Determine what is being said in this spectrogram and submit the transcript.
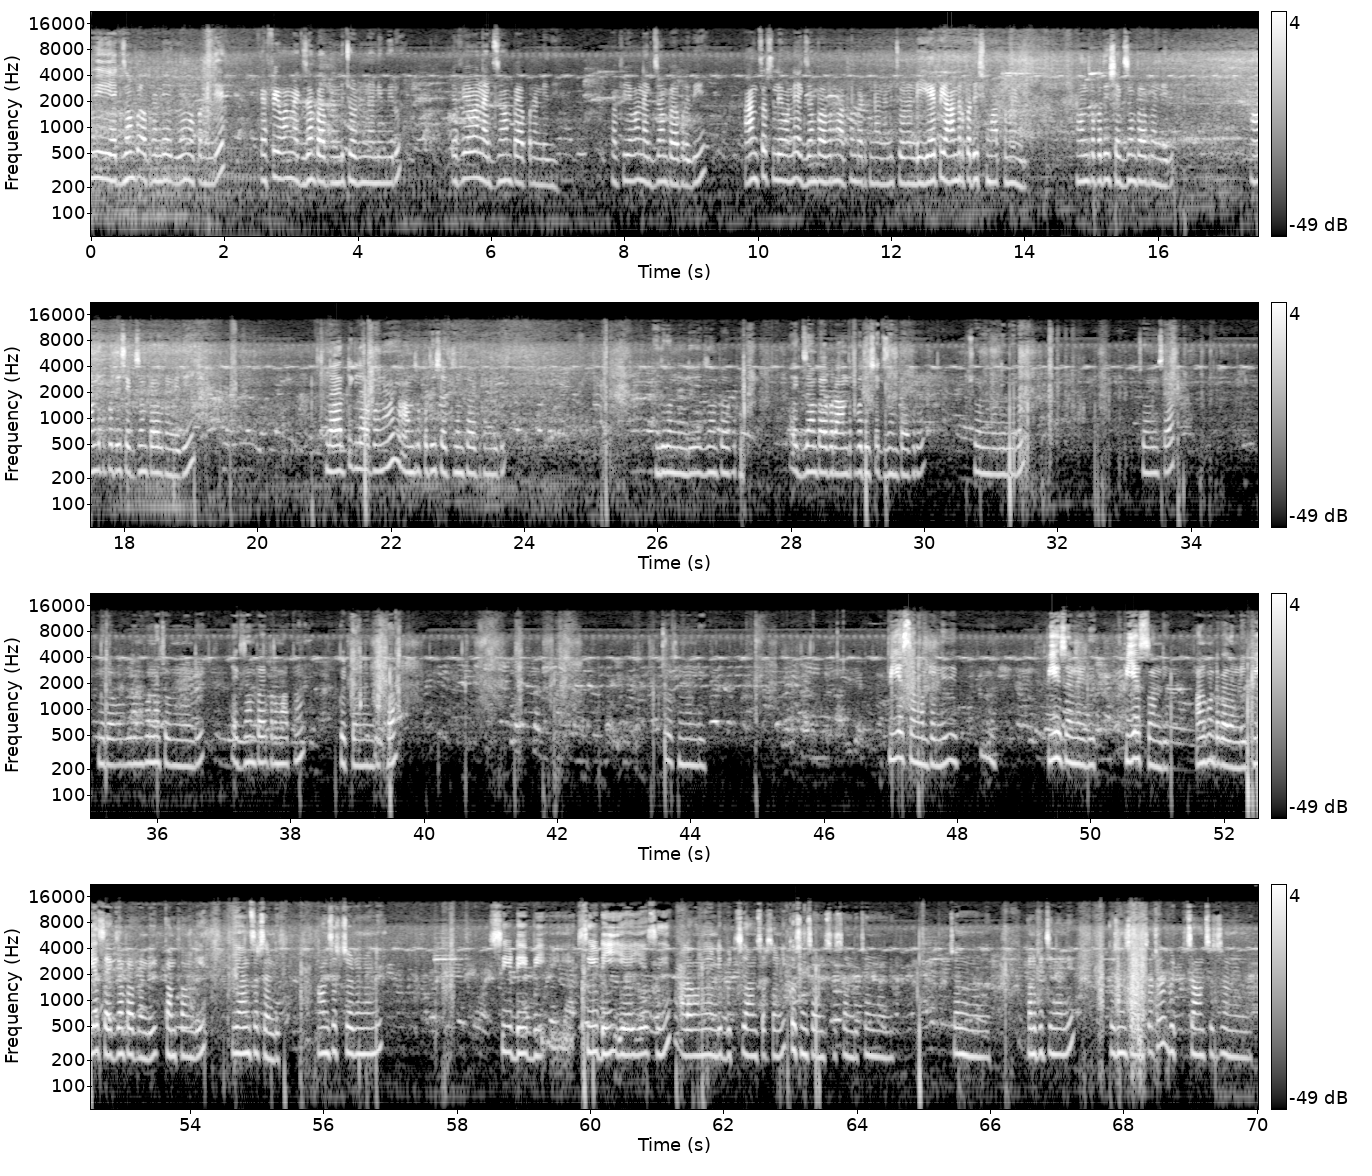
ఇది exam paper అండి exam paper అండి. ఎఫ్ఏ వన్ ఎగ్జామ్ పేపర్ అండి చూడండి మీరు. ఎఫ్ఏ వన్ ఎగ్జామ్ పేపర్ అండి ఇది. ఎఫ్ఏ వన్ ఎగ్జామ్ పేపర్ ఇది. ఆన్సర్స్ లేవండి ఎగ్జామ్ పేపర్ మాత్రం పెడుతున్నానండి చూడండి ఏపీ ఆంధ్రప్రదేశ్ మాత్రమే అండి. ఆంధ్రప్రదేశ్ ఎగ్జామ్ పేపర్ అండి ఇది. ఆంధ్రప్రదేశ్ ఎగ్జామ్ పేపర్ అండి ఇది. క్లారిటీకి లేకపోయినా ఆంధ్రప్రదేశ్ ఎగ్జామ్ పేపర్ అండి ఇది. ఇదిగోండి exam paper. Exam paper Andhra Pradesh exam paper. చూడండి మీరు. చూడండి సార్. మీరు ఎవరు అనుకున్నా చూడండి. ఎగ్జామ్ పేపర్ మాత్రం పెట్టానండి సార్. చూడండి. పిఎస్ అనుకుంటండి ఇది పిఎస్ అనేది పిఎస్ అండి. అనుకుంటా కదండి. పిఎస్ ఎగ్జామ్ పేపర్ అండి. కన్ఫామ్లీ ఈ ఆన్సర్స్ అండి. ఆన్సర్స్ చూడండి. C D B C D A A C అలా ఉన్నాయండి. బిట్స్ ఆన్సర్స్ అండి. క్వశ్చన్స్ ఆన్సర్స్ అండి. చూడండి. చూడండి. కనిపించిందండి. క్వశ్చన్స్ ఆన్సర్ బిట్స్ ఆన్సర్స్ ఉన్నాయండి.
